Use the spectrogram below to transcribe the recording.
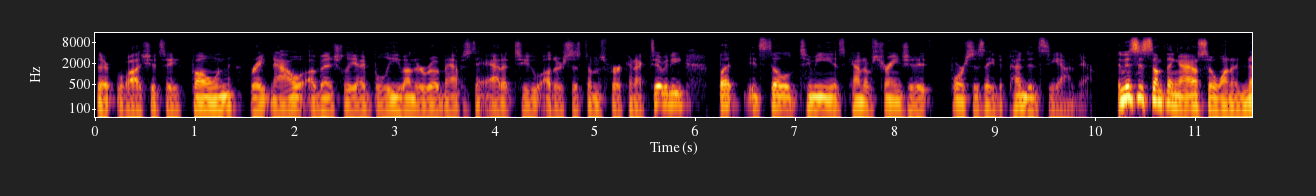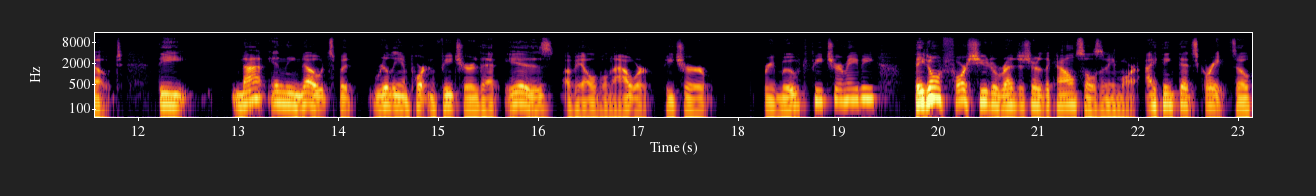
there, well, I should say phone right now. Eventually, I believe on the roadmap is to add it to other systems for connectivity, but it still, to me, is kind of strange that it forces a dependency on there. And this is something I also want to note. The not in the notes, but really important feature that is available now, or feature removed feature maybe, they don't force you to register the consoles anymore. I think that's great. So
